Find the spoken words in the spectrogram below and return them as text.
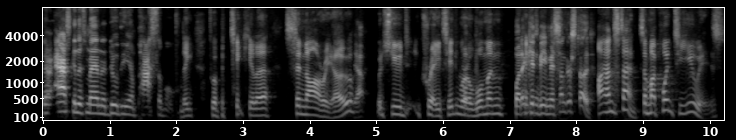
They're asking this man to do the impossible. To a particular scenario which you'd created where a woman But it can be misunderstood. I understand. So my point to you is,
